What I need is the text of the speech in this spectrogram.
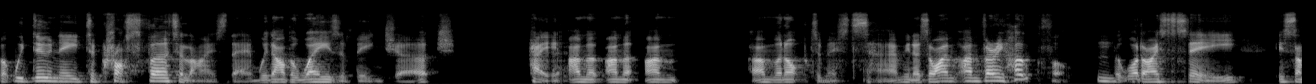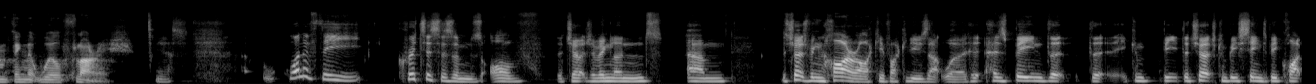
but we do need to cross fertilize them with other ways of being church. Hey, I'm a, I'm a, I'm, I'm an optimist, Sam. You know, so I'm, I'm very hopeful mm. that what I see is something that will flourish. Yes, one of the criticisms of the Church of England, um, the Church of England hierarchy, if I could use that word, has been that that it can be the church can be seen to be quite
